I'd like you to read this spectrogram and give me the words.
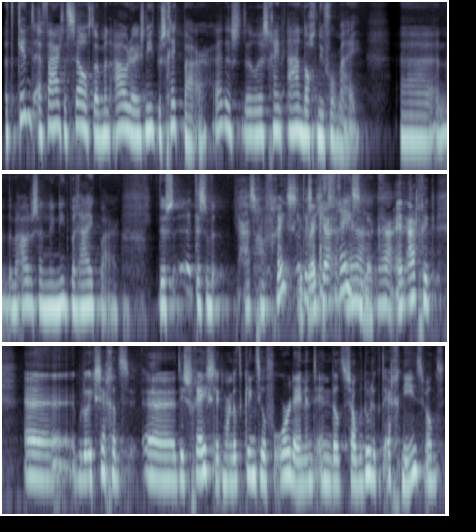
Het kind ervaart hetzelfde. Mijn ouder is niet beschikbaar. Hè? Dus er is geen aandacht nu voor mij. Uh, mijn ouders zijn nu niet bereikbaar. Dus het is ja, het is gewoon vreselijk. Het is weet je? vreselijk. Ja, ja. en eigenlijk, uh, ik bedoel, ik zeg het, uh, het is vreselijk, maar dat klinkt heel veroordelend. En dat, zo bedoel ik het echt niet. Want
